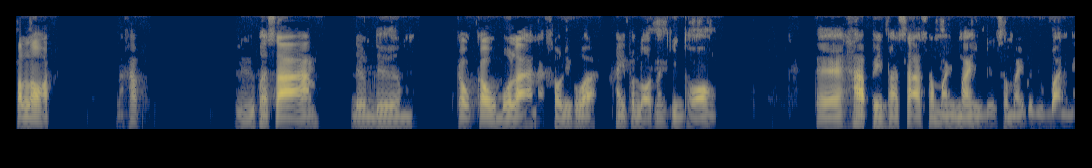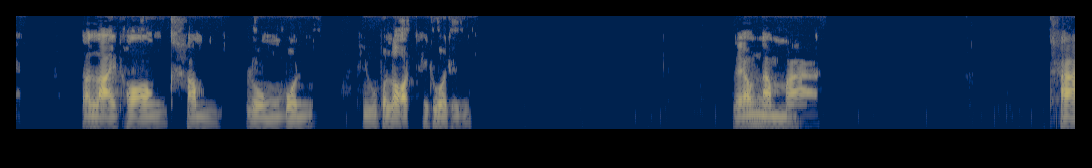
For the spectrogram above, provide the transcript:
ประหลอดนะครับ หรือภาษาเดิมๆเก่าๆโบราณนะเขาเรียกว่าให้ประหลอดมันกินทอง แต่ถ้าเป็นภาษาสมัยใหม่ หรือสมัยปัจจุบันเนี่ยละลายทองคำลงบนผิวประหลอดให้ทั่วถึง แล้วนำมา ทา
